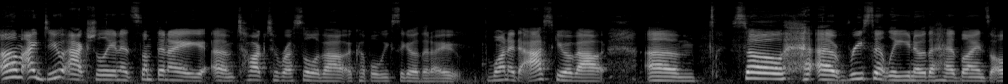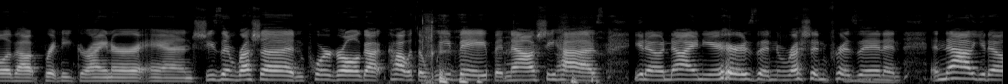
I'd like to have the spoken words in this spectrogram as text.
Um, I do actually, and it's something I um, talked to Russell about a couple weeks ago that I wanted to ask you about. Um, so uh, recently, you know, the headlines all about Brittney Griner, and she's in Russia, and poor girl got caught with a weed vape, and now she has, you know, nine years in Russian prison, and and now, you know,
